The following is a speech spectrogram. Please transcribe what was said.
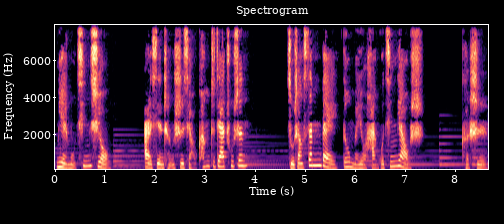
面目清秀，二线城市小康之家出身，祖上三辈都没有含过金钥匙。可是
